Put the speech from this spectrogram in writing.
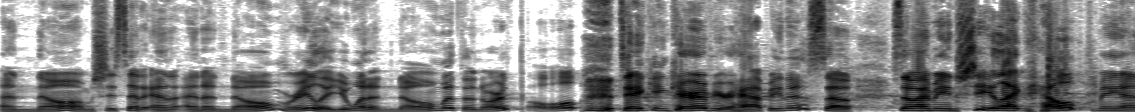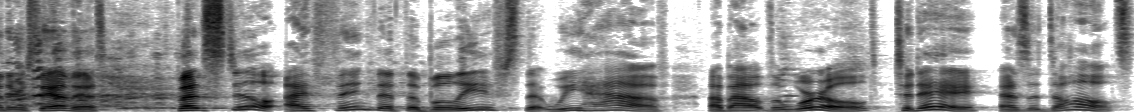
a gnome. She said, and, and, a gnome? Really? You want a gnome at the North Pole taking care of your happiness? So, so, I mean, she like helped me understand this. But still, I think that the beliefs that we have about the world today as adults,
